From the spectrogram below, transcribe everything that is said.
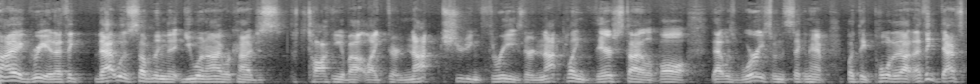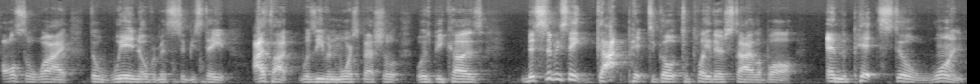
I agree, and I think that was something that you and I were kind of just talking about. Like they're not shooting threes, they're not playing their style of ball. That was worrisome in the second half, but they pulled it out. And I think that's also why the win over Mississippi State I thought was even more special was because Mississippi State got Pitt to go to play their style of ball, and the Pitt still won.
